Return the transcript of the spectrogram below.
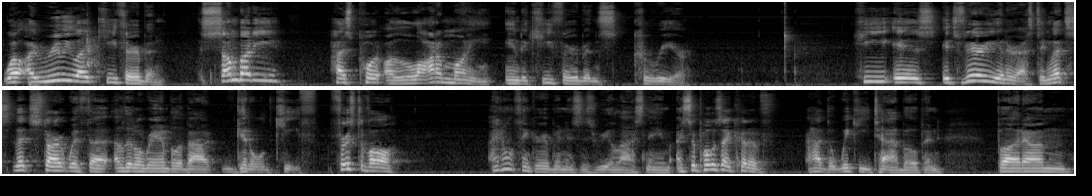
Well, I really like Keith Urban. Somebody has put a lot of money into Keith Urban's career. He is it's very interesting. Let's let's start with a, a little ramble about good old Keith. First of all, I don't think Urban is his real last name. I suppose I could have had the wiki tab open, but um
